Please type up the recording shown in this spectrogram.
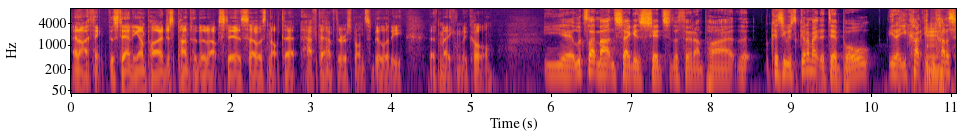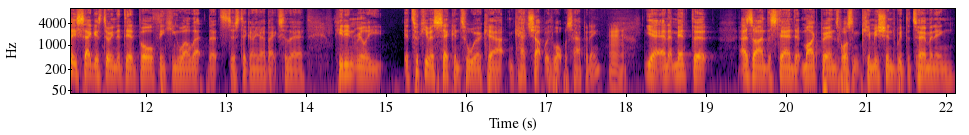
and I think the standing umpire just punted it upstairs so as not to have to have the responsibility of making the call. Yeah, it looks like Martin Saggers said to the third umpire that because he was going to make the dead ball. You know, you can't you hmm. can kind of see Saggers doing the dead ball, thinking, well, that that's just they're going to go back to there. He didn't really. It took him a second to work out and catch up with what was happening. Hmm. Yeah, and it meant that, as I understand it, Mike Burns wasn't commissioned with determining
